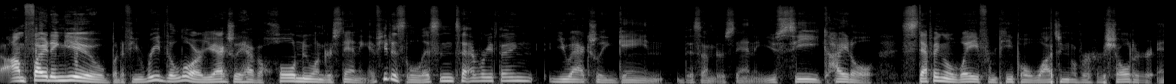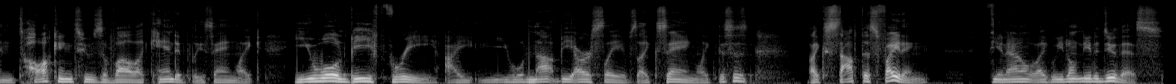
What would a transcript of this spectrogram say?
I'm fighting you, but if you read the lore, you actually have a whole new understanding. If you just listen to everything, you actually gain this understanding. You see Caiatl stepping away from people watching over her shoulder and talking to Zavala candidly, saying like, "You will be free. I, you will not be our slaves." Like saying like, "This is like stop this fighting." You know, like we don't need to do this.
